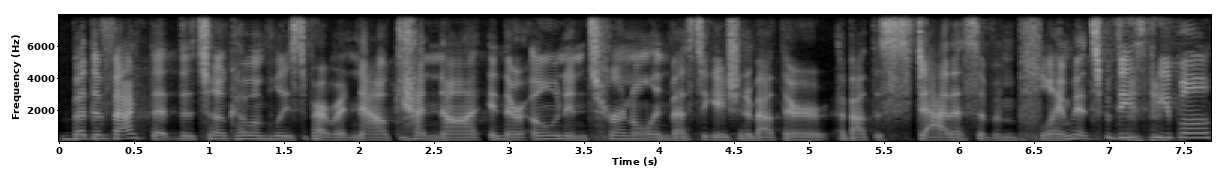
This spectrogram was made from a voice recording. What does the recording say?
But the fact that the Tacoma Police Department now cannot, in their own internal investigation about their about the status of employment of these people,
